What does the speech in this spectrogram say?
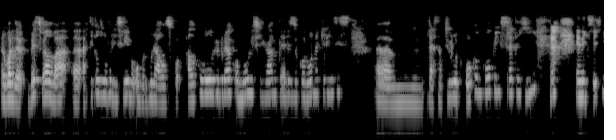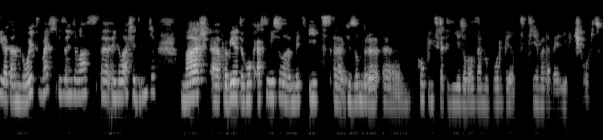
Er worden best wel wat uh, artikels over geschreven over hoe dat ons alcoholgebruik omhoog is gegaan tijdens de coronacrisis. Um, dat is natuurlijk ook een copingstrategie. en ik zeg niet dat dat nooit mag, is een, uh, een glaasje drinken. Maar probeer het toch ook af te wisselen met iets gezondere ehm, copingstrategieën, zoals dan bijvoorbeeld hetgeen wat bij die rich hoort.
